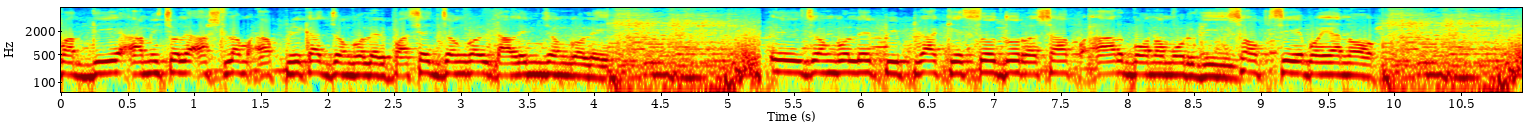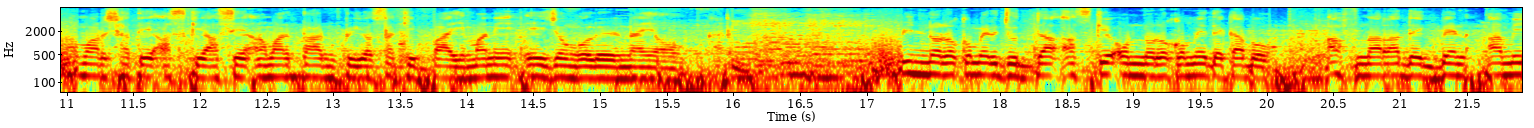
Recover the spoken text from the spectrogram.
বাদ দিয়ে আমি চলে আসলাম আফ্রিকার জঙ্গলের পাশের জঙ্গল, ডালিম জঙ্গলে। এই জঙ্গলে পিঁপড়া, কেঁচো, দোরাসাপ আর বনমুরগি সবচেয়ে ভয়ানক। আমার সাথে আজকে আছে আমার প্রাণ প্রিয় সাকিব ভাই মানে এই জঙ্গলের নায়ক। ভিন্ন রকমের যোদ্ধা আজকে অন্য রকমে দেখাবো। আপনারা দেখবেন আমি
